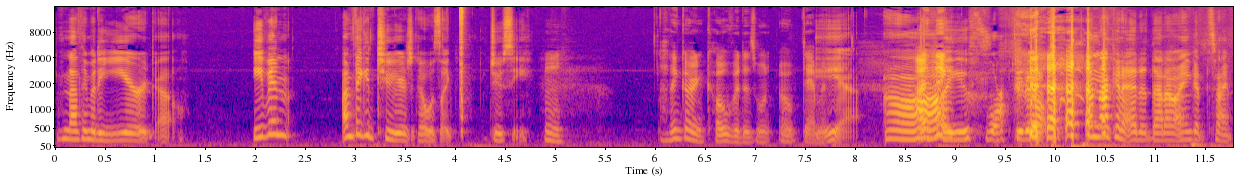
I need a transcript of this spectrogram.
nothing but a year ago, even I'm thinking two years ago was like juicy. Hmm. I think during COVID is when. Oh damn it! Yeah. Oh, think- you fucked it up. I'm not gonna edit that out. I ain't got the time.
